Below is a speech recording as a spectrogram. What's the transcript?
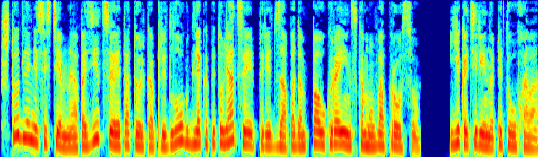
что для несистемной оппозиции это только предлог для капитуляции перед Западом по украинскому вопросу. Екатерина Петухова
